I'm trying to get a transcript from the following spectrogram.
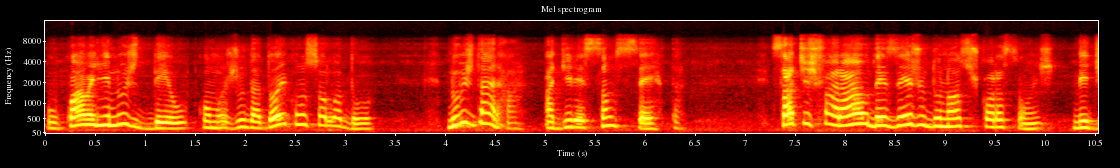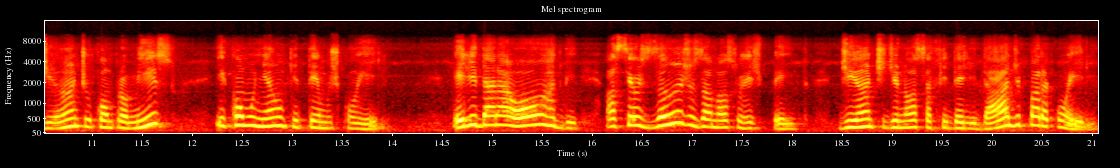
o qual ele nos deu como ajudador e consolador, nos dará a direção certa. Satisfará o desejo dos nossos corações, mediante o compromisso e comunhão que temos com ele. Ele dará ordem a seus anjos a nosso respeito, diante de nossa fidelidade para com ele.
